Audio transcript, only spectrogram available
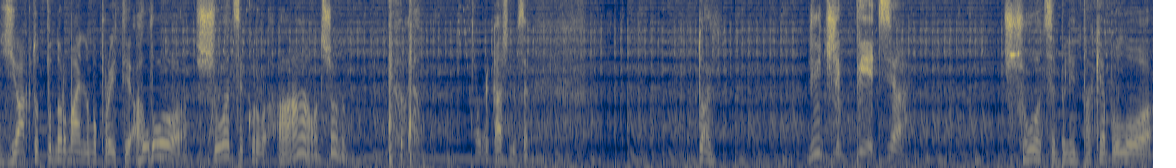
Як тут по-нормальному пройти? Алло! Що це, курва? А, он що ну. Кашлявся. Дай! Відчепіться! Що це, блін, таке було?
